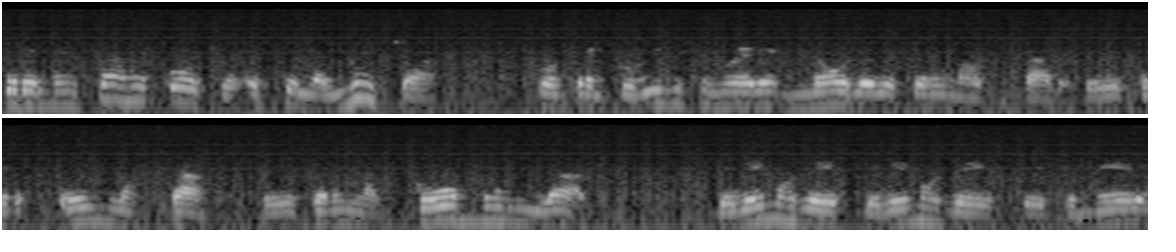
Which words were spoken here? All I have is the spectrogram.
Pero el mensaje 8 es que la lucha contra el COVID-19 no debe ser en los hospitales, debe ser en las casas, debe ser en la comunidad. Debemos de, debemos de, tener,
